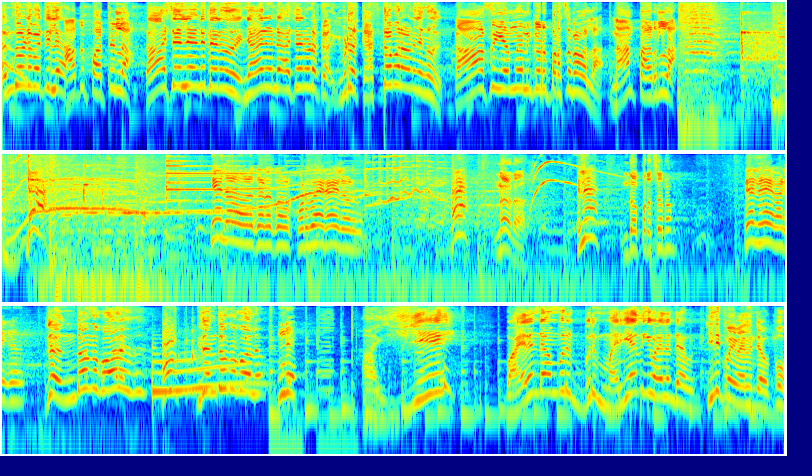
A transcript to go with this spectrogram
എന്തുകൊണ്ട് പറ്റില്ല? അത് പറ്റില്ല. കാശല്ലേ എണ്ണി തരുന്നത്? ഞാൻ എന്റെ ആശാനോട് ക- ഇവിടെ കസ്റ്റമറാണ് ഞങ്ങൾ കാശ് എന്ന് എനിക്കൊരു പ്രശ്നമല്ല. ഞാൻ തരില്ല. ഞാൻ എന്നാടാ? എന്നാ? എന്താ പ്രശ്നം? ഞാൻ കാണിക്കുന്നത്. ഇത് എന്തോന്ന് കോലം ഇത്? ഏ? ഇതെന്തോന്ന് കോലം? എന്ത്? അയ്യേ വയലന്റ് ആവുമ്പോ ഒരു ഒരു മര്യാദയ്ക്ക് വയലന്റ് ആവും. ഇനി പോയി വയലന്റ് ആവും പോ.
